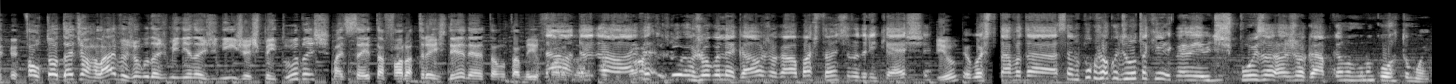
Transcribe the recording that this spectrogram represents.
Faltou Dead or Alive, o jogo das meninas ninjas peitudas, mas isso aí tá fora 3D, né? Então tá meio fora. Não, Dead or Alive é um jogo legal, eu jogava bastante no Dreamcast. Viu? Eu gostava da. Assim, um pouco jogo de luta que me dispus a jogar, porque eu não, não curto muito.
